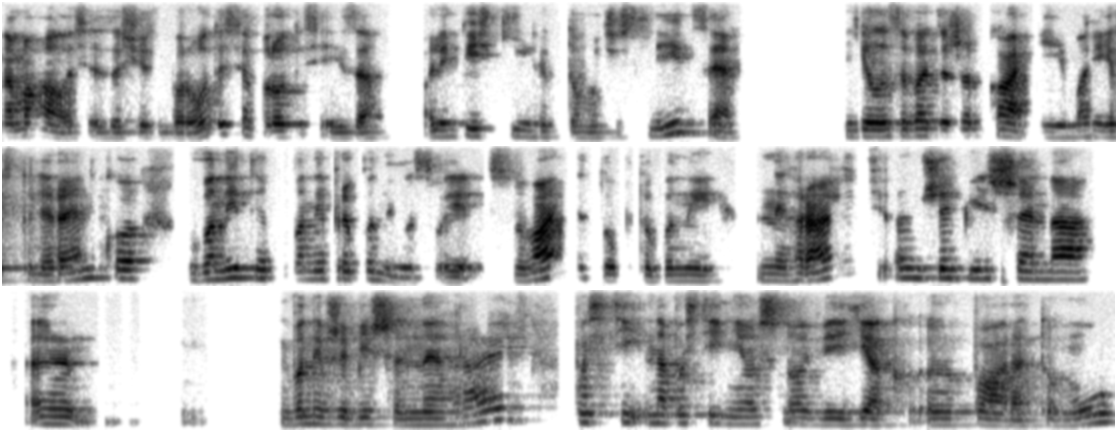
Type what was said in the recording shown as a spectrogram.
намагалася за щось боротися, боротися і за Олімпійські ігри, в тому числі, це Єлизавета Жарка і Марія Столяренко, вони вони припинили своє існування, тобто вони не грають е, вже більше на е, вони вже більше не грають на постійній основі як е, пара. Тому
